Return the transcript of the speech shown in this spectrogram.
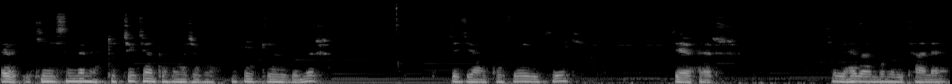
Evet, ikincisinde ne? Tutacak çantası mı acaba? Viking kere demir. Tutacak çantası, Viking, cevher. Şimdi hemen bunu bir tane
